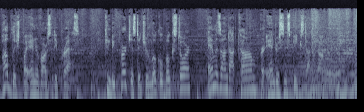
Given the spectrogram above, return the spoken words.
published by InterVarsity Press, can be purchased at your local bookstore, Amazon.com, or AndersonSpeaks.com.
